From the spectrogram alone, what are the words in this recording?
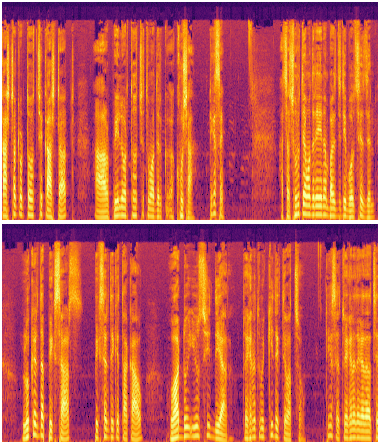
কাস্টার্ড অর্থ হচ্ছে কাস্টার্ড, আর পিল অর্থ হচ্ছে তোমাদের খোসা, ঠিক আছে? আচ্ছা শুরুতে আমাদের এই নাম্বারে যেটি বলছে যে লোকের দ্য পিকচার্স পিকচার দিকে তাকাও what do you see there তো এখানে তুমি কি দেখতে পাচ্ছ? ঠিক আছে? তো এখানে দেখা যাচ্ছে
